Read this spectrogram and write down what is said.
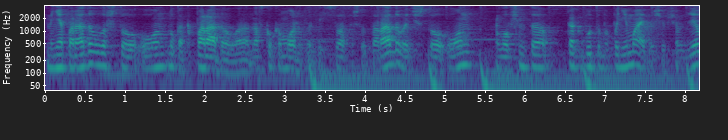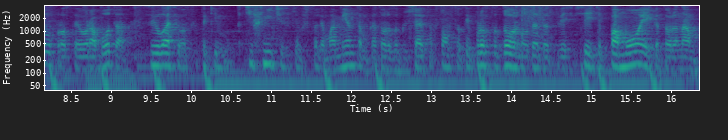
меня порадовало, что он, ну как порадовало, насколько может в этой ситуации что-то радовать, что он, в общем-то, как будто бы понимает вообще в чем дело, просто его работа свелась вот к таким техническим, что ли, моментам, который заключается в том, что ты просто должен вот этот весь, все эти помои, которые нам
